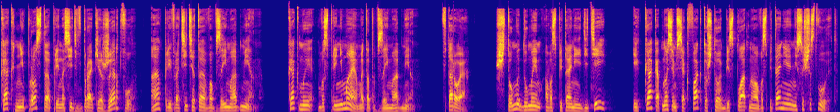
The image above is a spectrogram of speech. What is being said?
как не просто приносить в браке жертву, а превратить это во взаимообмен. Как мы воспринимаем этот взаимообмен? Второе. Что мы думаем о воспитании детей и как относимся к факту, что бесплатного воспитания не существует?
